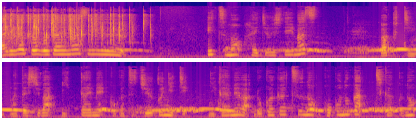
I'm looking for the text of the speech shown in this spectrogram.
ありがとうございます。いつも拝聴しています。ワクチン私は1回目5月19日。2回目は6月の9日。近くの行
